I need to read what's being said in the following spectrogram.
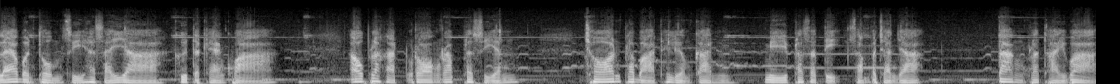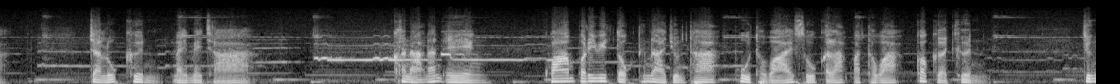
แล้วบรรทมสีหสายยาคือตะแคงขวา เอาพระหัตถ์รองรับพระเศียร ช้อนพระบาทให้เหลื่อมกัน มีพระสติสัมปชัญญะ ตั้งพระทัยว่า จะลุกขึ้นในไม่ช้า ขณะนั้นเอง ความปริวิตกถึงนายจุนทะผู้ถวายสุกละมัทวะก็เกิดขึ้น จึง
